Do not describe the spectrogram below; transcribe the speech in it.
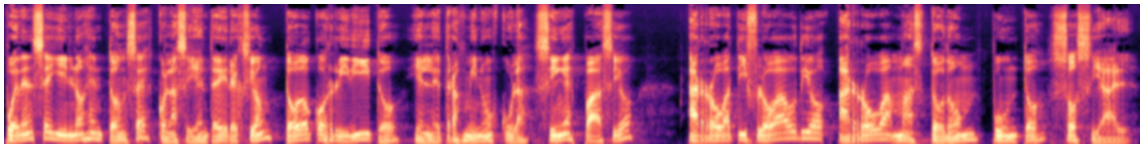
Pueden seguirnos entonces con la siguiente dirección, todo corridito y en letras minúsculas, sin espacio, arroba tifloaudio, arroba mastodon.social.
